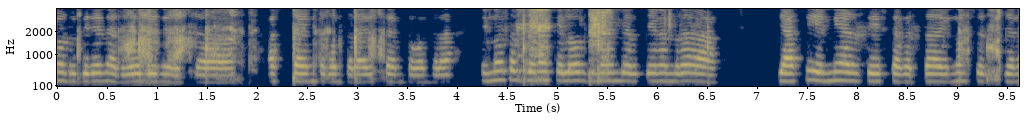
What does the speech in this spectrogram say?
ನೋಡ್ರಿ. ಬಿರಿಯಾನಿ ಅದ್ರೊಳಗೆ ಏನಿರುತ್ತ ಅಷ್ಟ್ ಟೈಮ್ ತಗೊಂತಾರ, ಇಷ್ಟ್ ಟೈಮ್ ತಗೊಂತಾರ. ಇನ್ನೊಂದ್ ಸ್ವಲ್ಪ ಜನ ಕೆಲವ್ರಿಗೆ ಮೈಂಡ್ ಇರುತ್ತೆ, ಏನಂದ್ರ ಜಾಸ್ತಿ ಎಣ್ಣೆ ಆದ್ರೆ ಟೇಸ್ಟ್ ಆಗತ್ತ? ಇನ್ನೊಂದ್ ಸ್ವಲ್ಪ ಜನ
